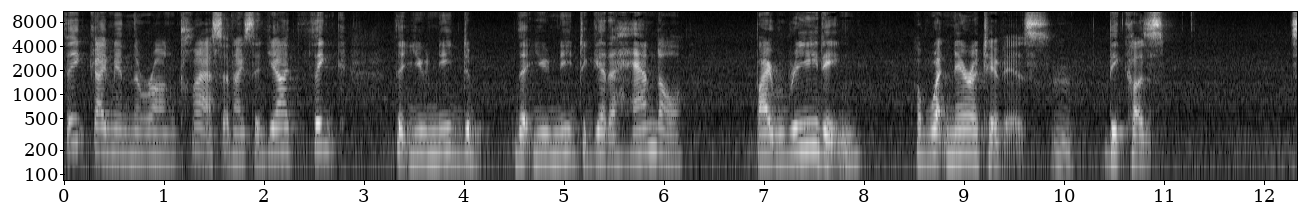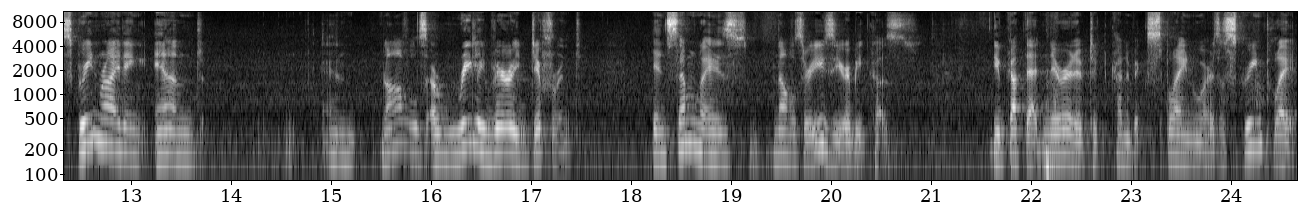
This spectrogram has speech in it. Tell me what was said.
think I'm in the wrong class." And I said, "Yeah, I think that you need to that you need to get a handle by reading of what narrative is, because screenwriting and and novels are really very different. In some ways, novels are easier because you've got that narrative to kind of explain, whereas a screenplay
